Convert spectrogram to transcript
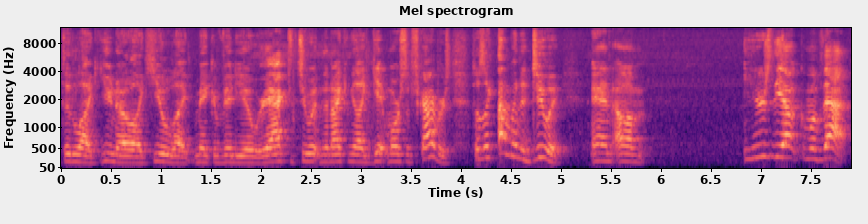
then like you know like he'll like make a video reacting to it, and then I can like get more subscribers. So I was like, I'm gonna do it, and um, here's the outcome of that.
